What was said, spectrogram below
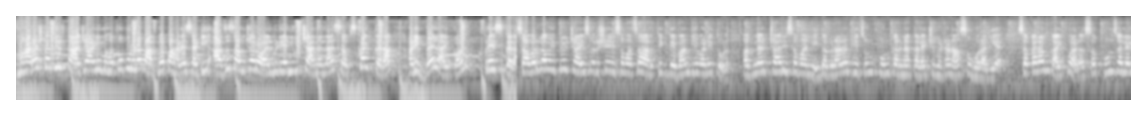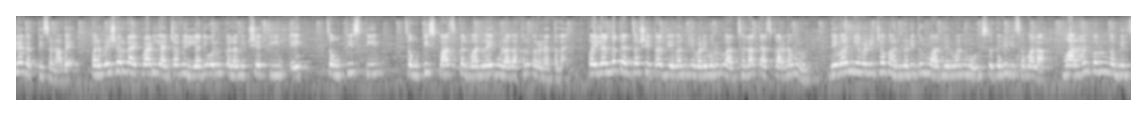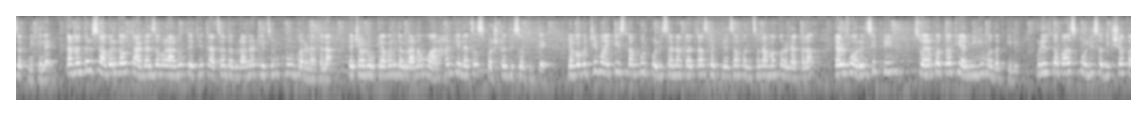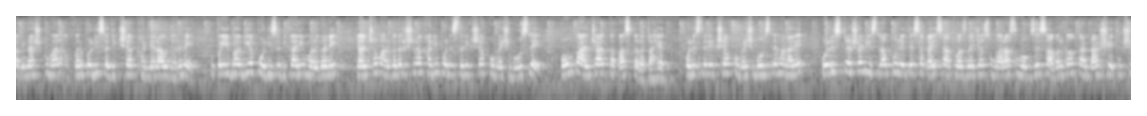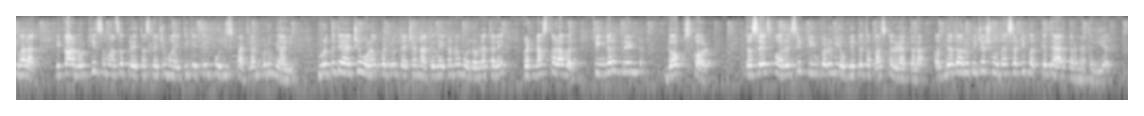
महाराष्ट्रातील ताज्या आणि महत्त्वपूर्ण बातम्या पाहण्यासाठी आजच आमच्या रॉयल मीडिया न्यूज चॅनलला सबस्क्राईब करा आणि बेल आयकॉन प्रेस करा. सावरगाव येथील चाळीस वर्षीय इसमाचा आर्थिक देवाणघेवाणीतून अज्ञात चार इसमांनी दगडानं ठेचून खून करण्यात आल्याची घटना समोर आली आहे. सकाराम गायकवाड असं खून झालेल्या व्यक्तीचं नाव आहे. परमेश्वर गायकवाड यांच्या फिर्यादीवरून कलम एकशे तीन एक चौतीस तीन चौतीस पाच कलमान्वये गुन्हा दाखल करण्यात आलाय पहिल्यांदा त्यांचा शेतात देवाणघेवाणीवरून वाद झाला. त्याच कारणावरून देवाणघेवाणीच्या भानगडीतून वाद निर्माण होऊन सदरील इसमाला मारहाण करून गंभीर जखमी केलाय. त्यानंतर सावरगाव तांड्याजवळ आणून तेथे त्याचा दगडानं ठेचून खून करण्यात आला. त्याच्या डोक्यावर दगडानं मारहाण केल्याचं स्पष्ट दिसत होते. याबाबतची माहिती इस्लामपूर पोलिसांना कळताच घटनेचा पंचनामा करण्यात आला. यावेळी फॉरेन्सिक टीम स्वयंपथक यांनीही मदत केली. पुढील तपास पोलीस अधीक्षक अविनाश कुमार अप्पर पोलीस अधीक्षक खंडेराव धरणे उपविभागीय पोलीस अधिकारी मळगणे यांच्या मार्गदर्शनाखाली पोलीस निरीक्षक उमेश भोसले ओम पांचाळ तपास करत आहेत. पोलीस निरीक्षक उमेश भोसले म्हणाले पोलीस स्टेशन इस्लामपूर येथे सकाळी सात वाजण्याच्या सुमारास मौजे सावरगाव तांडा शेत शिवारात एका अनोळखी इसमाचं प्रेत असल्याची माहिती तेथील पोलीस पाटलांकडून मिळाली. मृतदेहाची ओळख पटवून त्याच्या नातेवाईकांना बोलवण्यात आले. घटनास्थळावर फिंगरप्रिंट डॉग स्कॉड तसेच फॉरेन्सिक टीमकडून योग्य तो तपास करण्यात आला. अज्ञात आरोपीच्या शोधासाठी पथके तयार करण्यात आली आहेत.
